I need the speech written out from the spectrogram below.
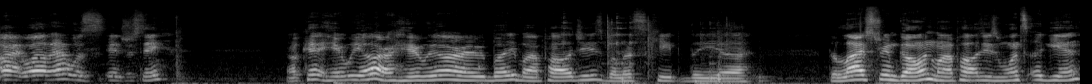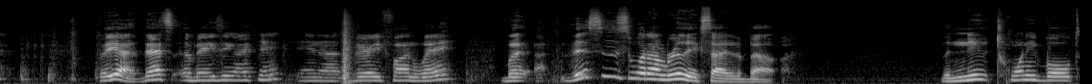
All right, well, that was interesting. Okay, here we are. Here we are, everybody. My apologies, but let's keep the uh, the live stream going. My apologies once again. But yeah, that's amazing, I think, in a very fun way. But uh, this is what I'm really excited about. The new 20 volt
